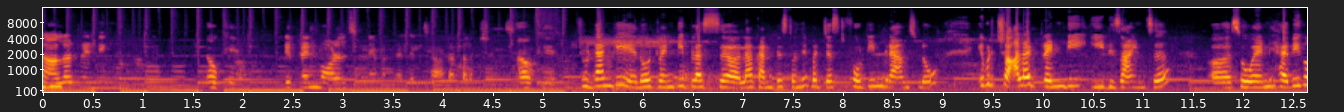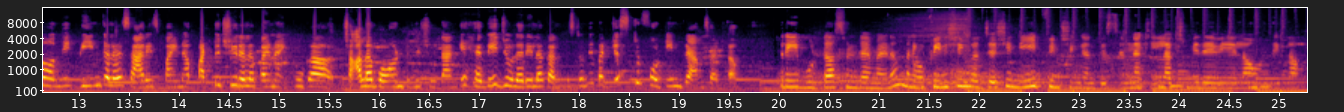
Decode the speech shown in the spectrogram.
చాలా ట్రెండింగ్ ఉంటుంది. ఓకే. డిఫరెంట్ మోడల్స్ ఉన్నాయి మన దగ్గర చాలా కలెక్షన్స్ ఓకే. చూడడానికి ఏదో ట్వంటీ ప్లస్ లా కనిపిస్తుంది. బట్ జస్ట్ ఫోర్టీన్ గ్రామ్స్లో ఇప్పుడు చాలా ట్రెండీ ఈ డిజైన్స్. సో అండ్ హెవీగా ఉంది. గ్రీన్ కలర్ శారీస్ పైన పట్టు చీరల పైన ఎక్కువగా చాలా బాగుంటుంది చూడడానికి. హెవీ జ్యువెలరీలా కనిపిస్తుంది బట్ జస్ట్ ఫోర్టీన్ గ్రామ్స్ అంట. త్రీ బుట్టాస్ ఉంటాయి మేడం. మనకి ఫినిషింగ్ వచ్చేసి నీట్ ఫినిషింగ్ కనిపిస్తుంది. లక్- లక్ష్మీదేవి ఎలా ఉంది ఇట్లా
